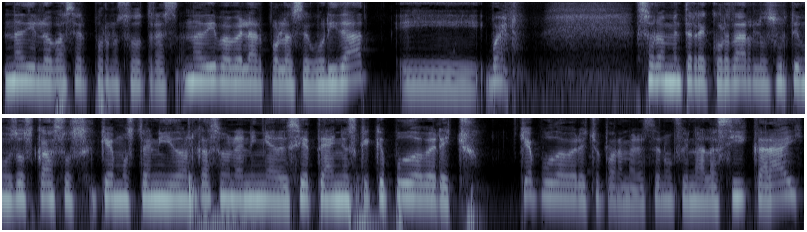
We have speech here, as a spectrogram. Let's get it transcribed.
nadie lo va a hacer por nosotras, nadie va a velar por la seguridad y bueno solamente recordar los últimos dos casos que hemos tenido, el caso de una niña de siete años que qué pudo haber hecho. ¿Qué pudo haber hecho para merecer un final así? Caray.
